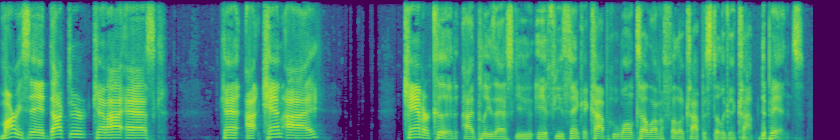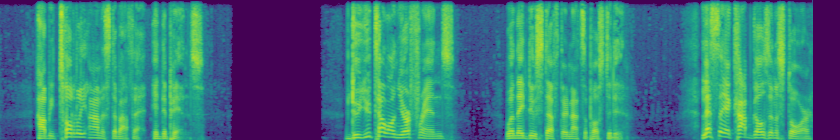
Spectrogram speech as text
Mari said, "Doctor, can I ask can I can I can or could I please ask you if you think a cop who won't tell on a fellow cop is still a good cop? Depends. I'll be totally honest about that. It depends. Do you tell on your friends when they do stuff they're not supposed to do? Let's say a cop goes in a store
